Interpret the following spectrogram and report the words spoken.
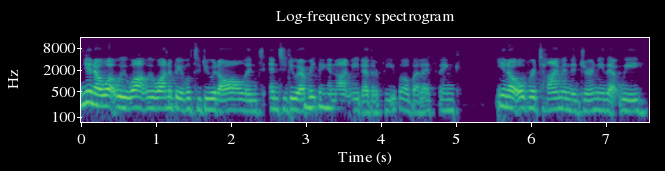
you know what we want we want to be able to do it all and and to do everything mm-hmm. and not need other people but i think you know over time in the journey that we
